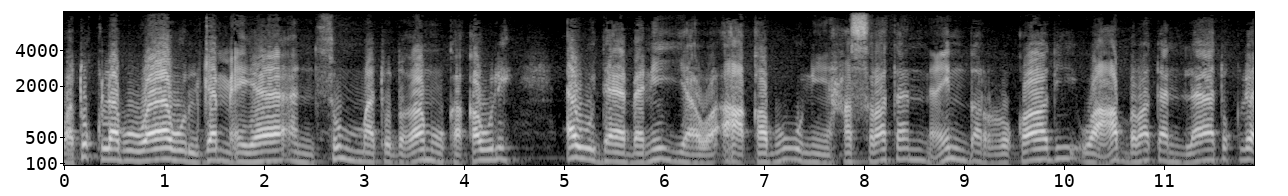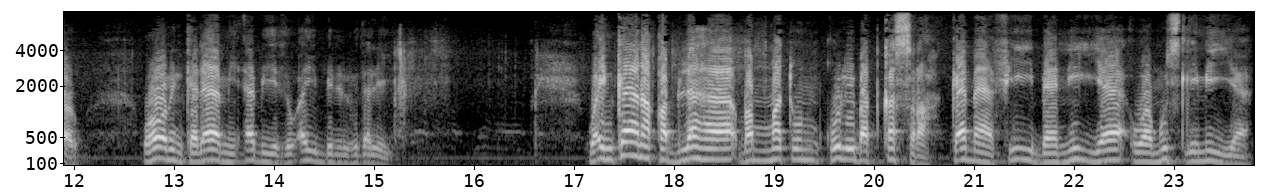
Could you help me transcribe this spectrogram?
وتقلب واو الجمع ياء ثم تدغم كقوله أودى بني وأعقبوني حسرة عند الرقاد وعبرة لا تقلع. وهو من كلام أبي ذؤيب الهذلي. وإن كان قبلها ضمة قلبت كسرة كما في بنية ومسلمية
